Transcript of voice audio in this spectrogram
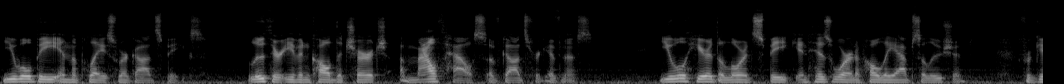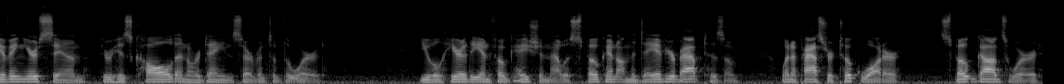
you will be in the place where God speaks. Luther even called the church a mouth house of God's forgiveness. You will hear the Lord speak in His word of holy absolution, forgiving your sin through His called and ordained servant of the Word. You will hear the invocation that was spoken on the day of your baptism when a pastor took water spoke God's word,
